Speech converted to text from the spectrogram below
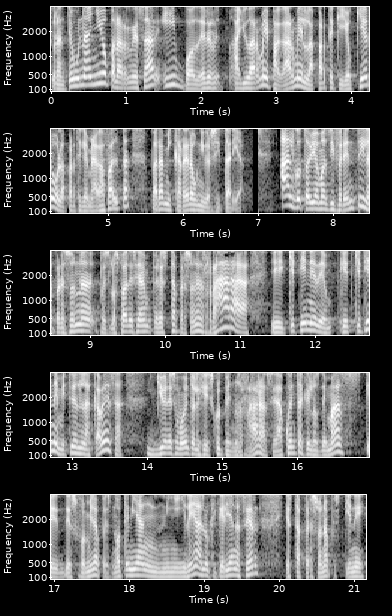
durante un año para regresar y poder ayudarme pagarme la parte que yo quiero o la parte que me haga falta para mi carrera universitaria algo todavía más diferente y la persona, pues los padres decían, pero esta persona es rara, ¿qué tiene, qué, tiene metido en la cabeza? Yo en ese momento le dije, disculpe, no es rara, se da cuenta que los demás que de su familia pues no tenían ni idea de lo que querían hacer, esta persona pues tiene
